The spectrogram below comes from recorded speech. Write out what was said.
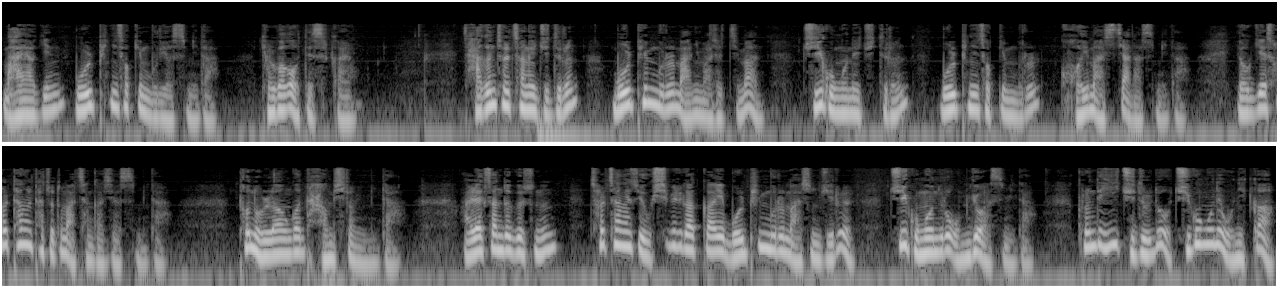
마약인 몰핀이 섞인 물이었습니다. 결과가 어땠을까요? 작은 철창의 쥐들은 몰핀 물을 많이 마셨지만 쥐 공원의 쥐들은 몰핀이 섞인 물을 거의 마시지 않았습니다. 여기에 설탕을 타줘도 마찬가지였습니다. 더 놀라운 건 다음 실험입니다. 알렉산더 교수는 철창에서 60일 가까이 몰핀 물을 마신 쥐를 쥐 공원으로 옮겨왔습니다. 그런데 이 쥐들도 쥐 공원에 오니까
